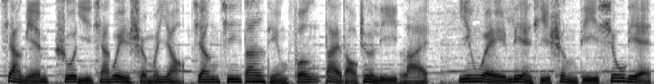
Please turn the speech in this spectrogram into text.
下面说一下为什么要将金丹顶峰带到这里来。因为炼体圣地修炼，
